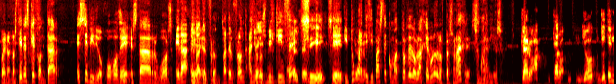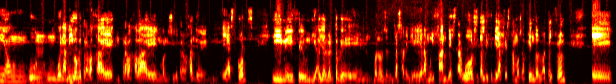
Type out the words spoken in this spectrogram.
Bueno, nos tienes que contar. Ese videojuego de Star Wars era. El Battlefront. Battlefront, año Sí. 2015. Battlefront. Sí, sí. Eh, y tú Claro. participaste como actor de doblaje en uno de los personajes. Eso es maravilloso. Claro, ah, claro. Yo, yo tenía un, un- un buen amigo que trabaja en- trabajaba en, bueno, sigue trabajando en EA Sports y me dice un día, oye Alberto, que, bueno, ya sabe que era muy fan de Star Wars y tal, dice, mira, que estamos haciendo el Battlefront, eh,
